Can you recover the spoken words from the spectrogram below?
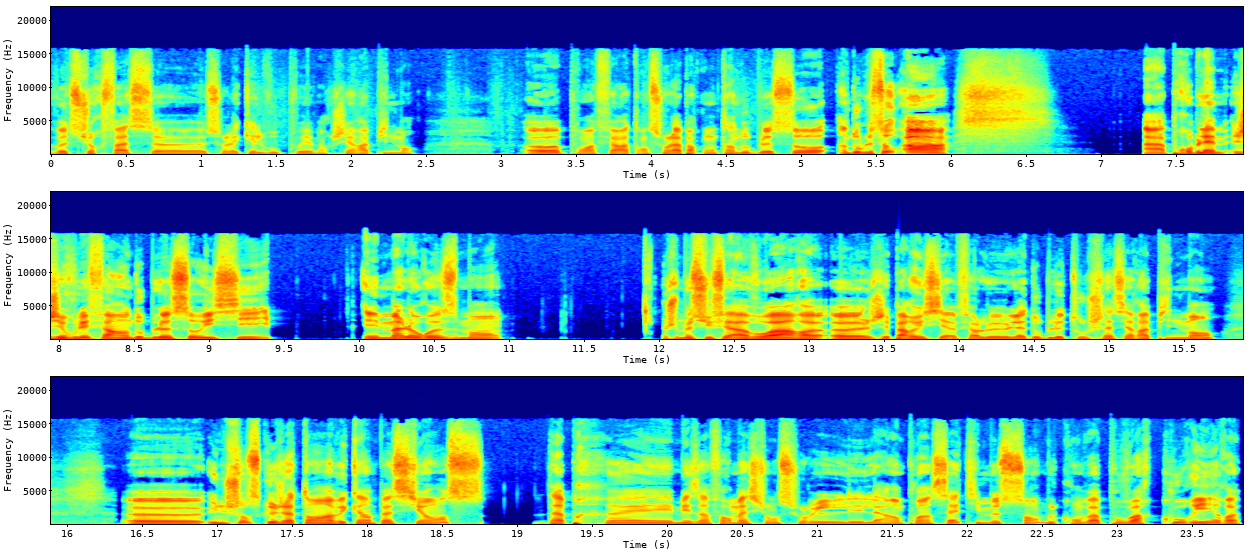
votre surface sur laquelle vous pouvez marcher rapidement. Hop, on va faire attention là par contre un double saut, un double saut, ah Ah problème, j'ai voulu faire un double saut ici et malheureusement je me suis fait avoir, j'ai pas réussi à faire la double touche assez rapidement. Euh, une chose que j'attends avec impatience, d'après mes informations sur la 1.7, il me semble qu'on va pouvoir courir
